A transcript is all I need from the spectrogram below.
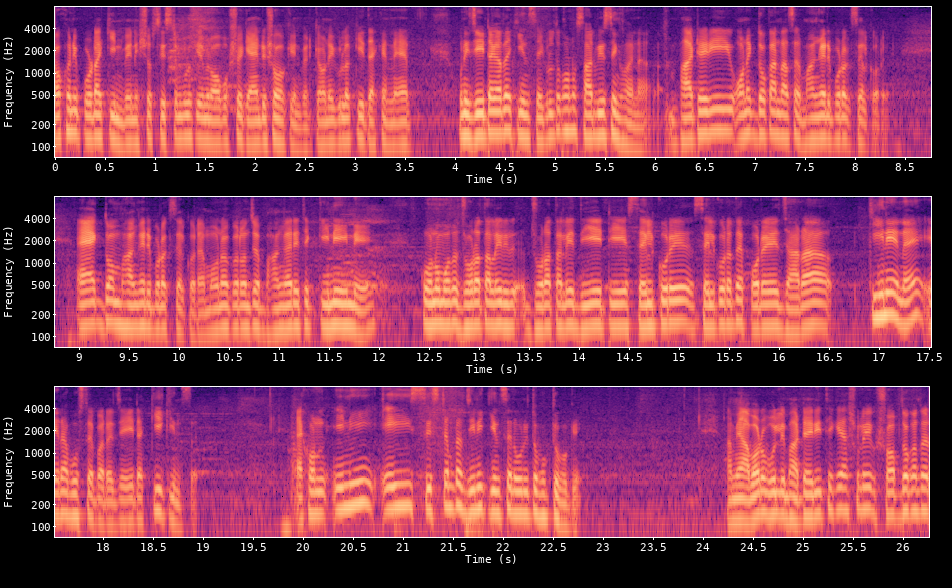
যখনই প্রোডাক্ট কিনবেন, এইসব সিস্টেমগুলো কিনবেন, অবশ্যই গ্যারান্টি সহ কিনবেন। কারণ এগুলো কি দেখেন উনি যেই টাকাতে কিনছে, এগুলো তো কোনো সার্ভিসিং হয় না। ভাটেরই অনেক দোকান আছে, ভাঙ্গারি প্রোডাক্ট সেল করে। একদম ভাঙ্গারি প্রোডাক্ট সেল করে। মনে করেন যে, ভাঙ্গারিতে কিনে এনে কোনো মতো জোড়াতালির, জোড়াতালি দিয়ে টিয়ে সেল করে সেল করে দেয় পরে যারা কিনে নেয়, এরা বুঝতে পারে যে এটা কি কিনছে। এখন ইনি এই সিস্টেমটা যিনি কিনছেন, উনি তো ভুক্তভোগী। আমি আবারও বলি, ভাটিয়ারি থেকে আসলে সব দোকানদার,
